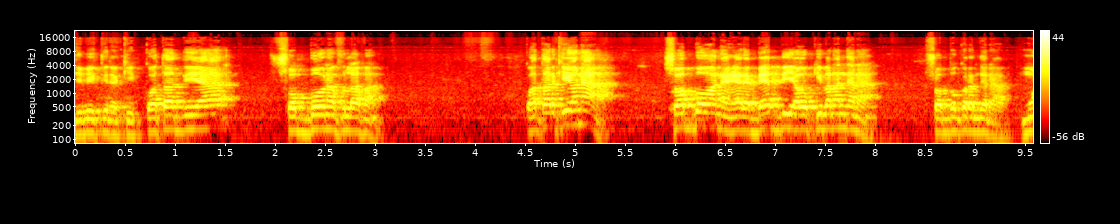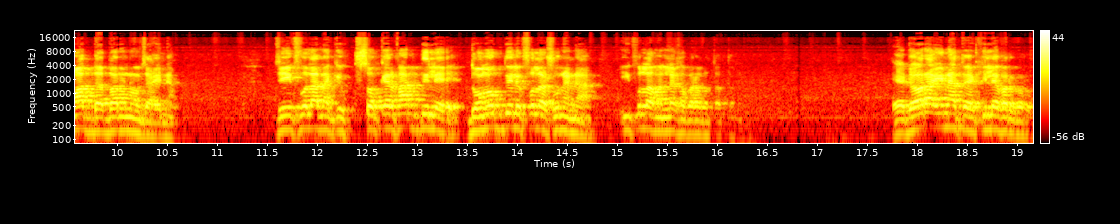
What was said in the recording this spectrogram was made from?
যে ব্যক্তিরা কি? কথা দিয়া সভ্য না ফুলাফান? কথার কিও না? সভ্য না। হ্যাঁ বেদ দিয়া ও কি বানান জানা? সভ্য করান জানা? মোয়াদ্দা বানানো যায় না। যে ফুলা নাকি চকের ফাঁক দিলে, ধমক দিলে ফুলা শুনে না, এই ফুলা আমার লেখাপড়া না। এ ডরাই না তো কি লেখার করো?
